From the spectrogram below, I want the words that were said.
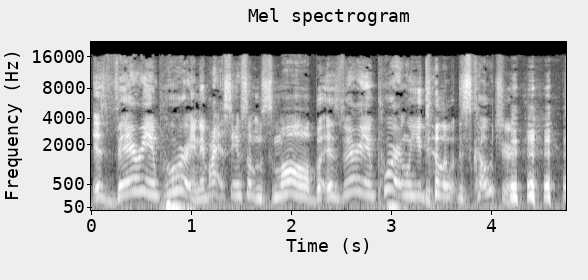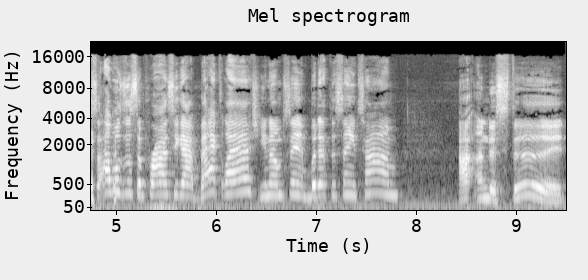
it's very important. It might seem something small, but it's very important when you're dealing with this culture. so I wasn't surprised he got backlash. You know what I'm saying? But at the same time, I understood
